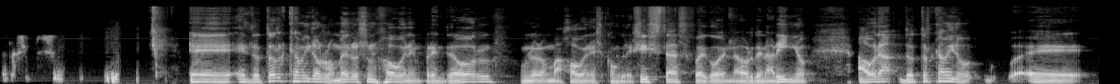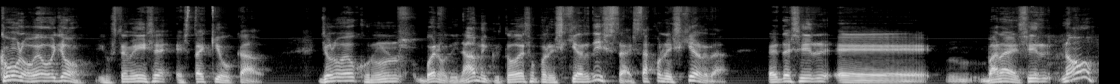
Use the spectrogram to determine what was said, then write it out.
de las generaciones. Eh, el doctor Camilo Romero es un joven emprendedor, uno de los más jóvenes congresistas, fue gobernador de Nariño. Ahora, doctor Camilo, eh, ¿cómo lo veo yo? Y usted me dice, está equivocado. Yo lo veo con un, bueno, dinámico y todo eso, pero izquierdista, está con la izquierda. Es decir, eh, van a decir, no,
